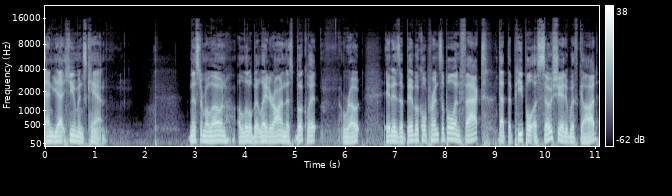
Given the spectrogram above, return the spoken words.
and yet humans can. Mr. Malone, a little bit later on in this booklet, wrote It is a biblical principle, in fact, that the people associated with God,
